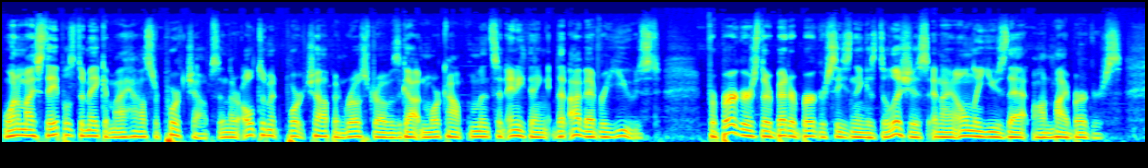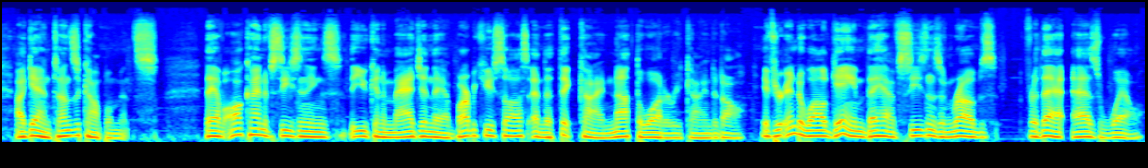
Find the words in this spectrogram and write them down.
One of my staples to make at my house are pork chops, and their ultimate pork chop and roast rub has gotten more compliments than anything that I've ever used. For burgers, their better burger seasoning is delicious, and I only use that on my burgers. Again, tons of compliments. They have all kind of seasonings that you can imagine. They have barbecue sauce and the thick kind, not the watery kind at all. If you're into wild game, they have seasons and rubs for that as well.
